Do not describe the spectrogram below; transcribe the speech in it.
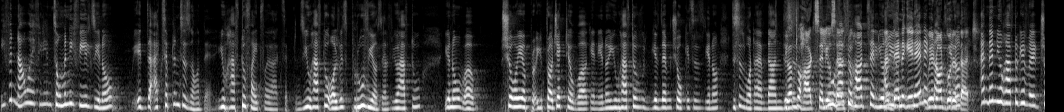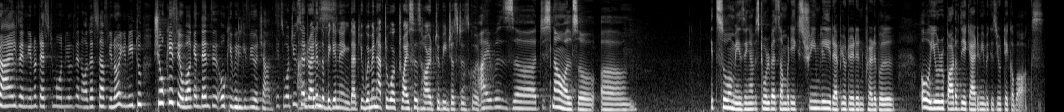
Even now, I feel in so many fields, you know, it, the acceptance is not there. You have to fight for your acceptance. You have to always prove yourself. You have to, you know, uh, show your, pro- you project your work, and you know, you have to give them showcases. You know, this is what I have done. This You have is- to hard sell yourself You have yourself to hard sell. You know, and you- then again, it we're not good you at that. And then you have to give uh, trials and you know testimonials and all that stuff. You know, you need to showcase your work, and then say, okay, we'll give you a chance. It's what you said I right in the beginning that you women have to work twice as hard to be just as good. I was uh, just now also. Um, it's so amazing. I was told by somebody extremely reputed, incredible. Oh, you're a part of the academy because you tick a box.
